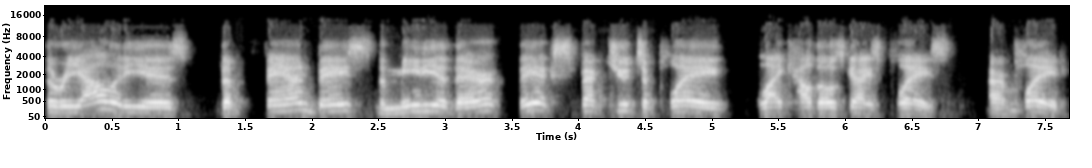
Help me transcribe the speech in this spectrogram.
the reality is the fan base, the media there, they expect you to play like how those guys plays are played.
